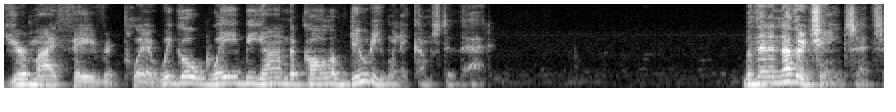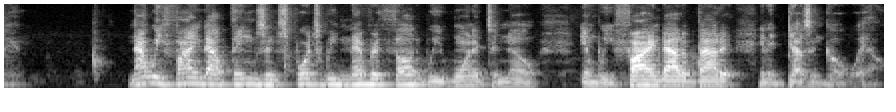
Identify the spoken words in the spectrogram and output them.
You're my favorite player. We go way beyond the call of duty when it comes to that. But then another change sets in. Now we find out things in sports we never thought we wanted to know, and we find out about it, and it doesn't go well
